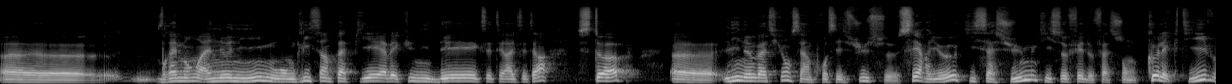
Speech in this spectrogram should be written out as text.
euh, vraiment anonymes où on glisse un papier avec une idée, etc., etc. Stop. Euh, l'innovation, c'est un processus sérieux qui s'assume, qui se fait de façon collective.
